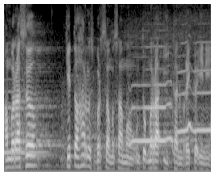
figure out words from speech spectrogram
Hamba rasa kita harus bersama-sama untuk meraihkan mereka ini.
